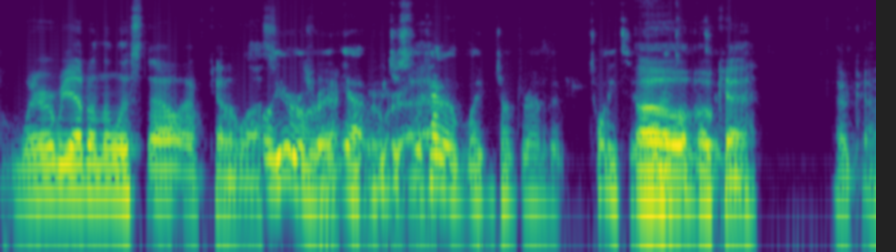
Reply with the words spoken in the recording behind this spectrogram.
where are we at on the list now? I've kind of lost. Oh, you're all track right. Yeah, we just kind of like jumped around a bit. 22. Oh, 22. okay, okay.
